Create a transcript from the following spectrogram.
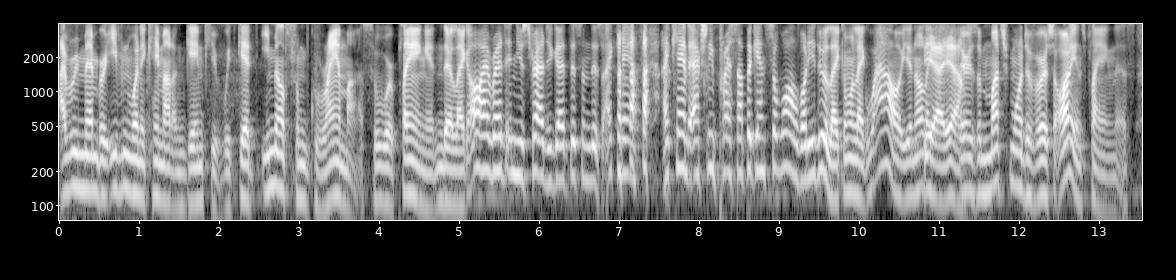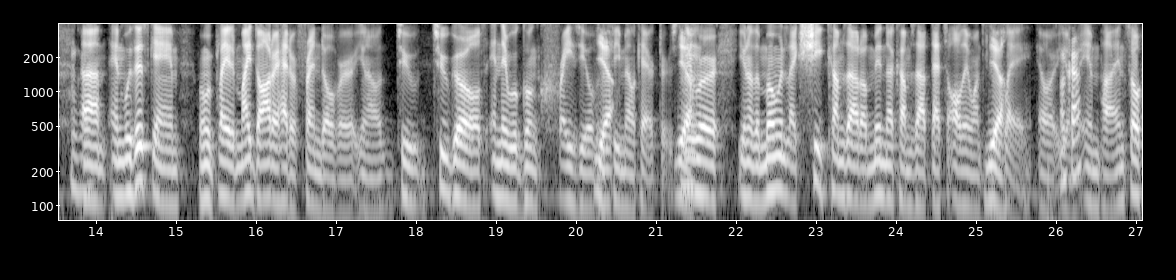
I remember even when it came out on GameCube, we'd get emails from grandmas who were playing it, and they're like, "Oh, I read in your strategy guide this and this. I can't I can't actually press up against the wall. What do you do?" Like, and we're like, "Wow, you know, like, Yeah, yeah. there's a much more diverse audience playing this." Um, and with this game, when we played it, my daughter had her friend over. You know, two two girls, and they were going crazy over Yeah. the female characters. Yeah. They were, you know, the moment like Sheik comes out or Midna comes out, that's all they wanted Yeah. to play, or you Okay. know, Impa. And so,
